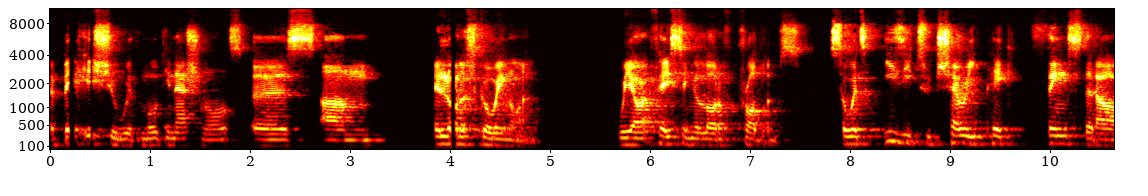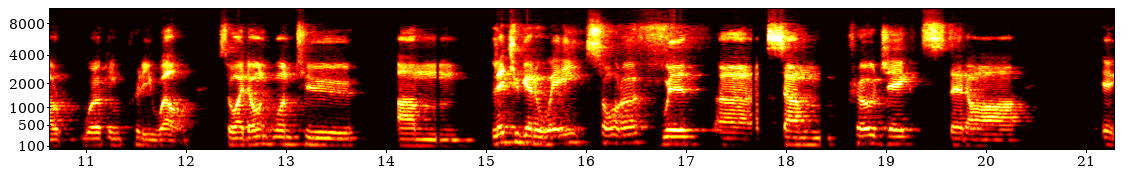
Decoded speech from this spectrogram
a big issue with multinationals is um, a lot is going on. We are facing a lot of problems. So it's easy to cherry pick things that are working pretty well. So I don't want to um, let you get away, sort of, with uh, some projects that are uh,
